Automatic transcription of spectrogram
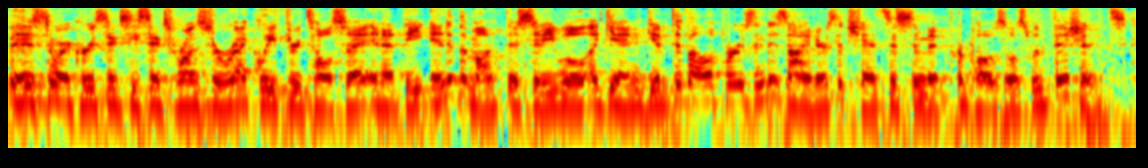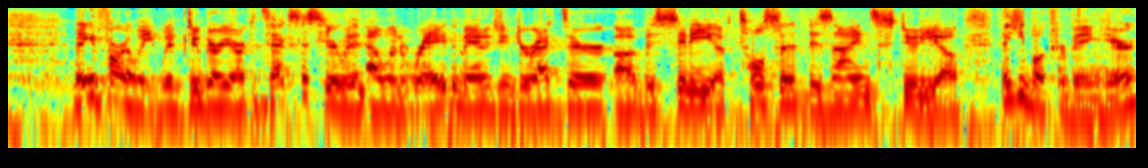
The historic Route 66 runs directly through Tulsa, and at the end of the month, the city will again give developers and designers a chance to submit proposals with visions. Megan Farley with Dewberry Architects is here with Ellen Ray, the managing director of the City of Tulsa Design Studio. Thank you both for being here.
